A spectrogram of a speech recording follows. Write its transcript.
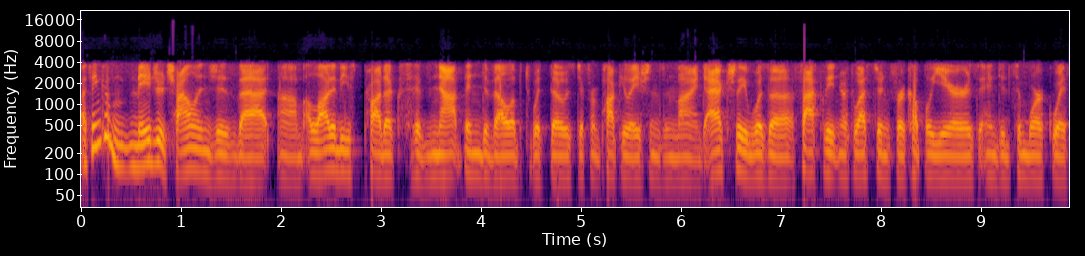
I think a major challenge is that um, a lot of these products have not been developed with those different populations in mind. I actually was a faculty at Northwestern for a couple years and did some work with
